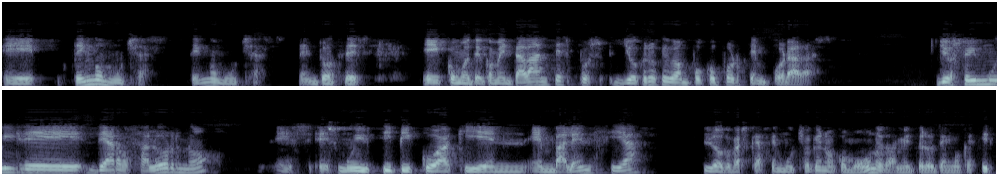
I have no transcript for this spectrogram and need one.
Eh, tengo muchas, tengo muchas. Entonces, eh, como te comentaba antes, pues yo creo que va un poco por temporadas. Yo soy muy de, arroz al horno, es, muy típico aquí en, Valencia, Lo que pasa es que hace mucho que no como uno, también te lo tengo que decir.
